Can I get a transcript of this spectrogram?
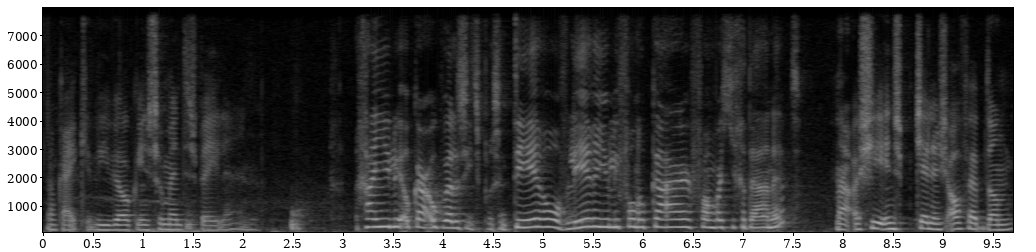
Dan kijk je wie welke instrumenten spelen. En Gaan jullie elkaar ook wel eens iets presenteren? Of leren jullie van elkaar van wat je gedaan hebt? nou, als je je challenge af hebt, dan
